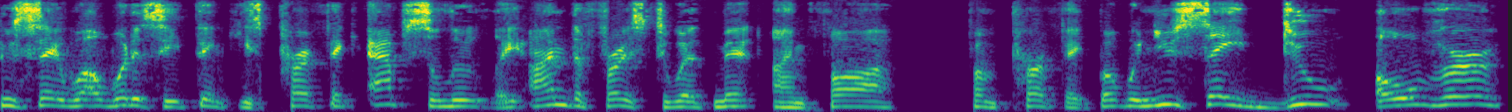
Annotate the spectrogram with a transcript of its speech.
who say, well, what does he think? He's perfect. Absolutely. I'm the first to admit I'm far from perfect. But when you say do over,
